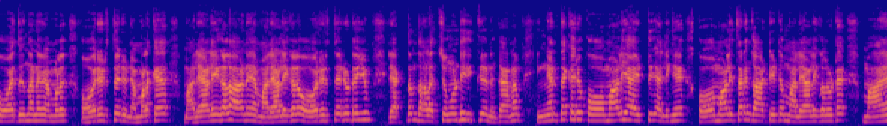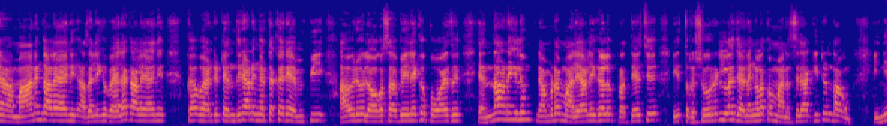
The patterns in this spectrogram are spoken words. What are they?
പോയത് എന്നാണ് നമ്മൾ ഓരോരുത്തരും. നമ്മളൊക്കെ മലയാളികളാണ്. മലയാളികൾ ഓരോരുത്തരുടെയും രക്തം തളച്ചുകൊണ്ടിരിക്കുകയാണ്. കാരണം ഇങ്ങനത്തെ ഒരു കോമാളിയായിട്ട് അല്ലെങ്കിൽ കോമാളിത്തരം കാട്ടിയിട്ട് മലയാളികളുടെ മാന മാനം കളയാൻ അതല്ലെങ്കിൽ വില കളയാൻ ഒക്കെ വേണ്ടിയിട്ട് എന്തിനാണ് ഇങ്ങനത്തെ ഒരു എം പി ആ ഒരു ലോകസഭയിലേക്ക് പോയത്. എന്താണെങ്കിലും നമ്മുടെ മലയാളികൾ പ്രത്യേകിച്ച് ഈ തൃശ്ശൂരിലുള്ള ജനങ്ങളൊക്കെ മനസ്സിലാക്കിയിട്ടുണ്ടാകും. ഇനി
